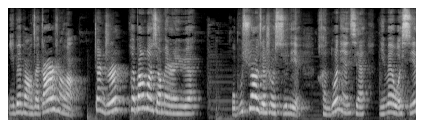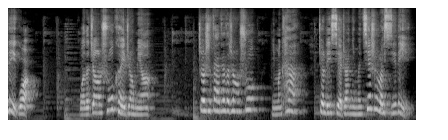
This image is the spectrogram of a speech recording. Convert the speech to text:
你被绑在杆上了，站直，快帮帮小美人鱼。我不需要接受洗礼，很多年前你为我洗礼过，我的证书可以证明。这是大家的证书，你们看，这里写着你们接受了洗礼。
